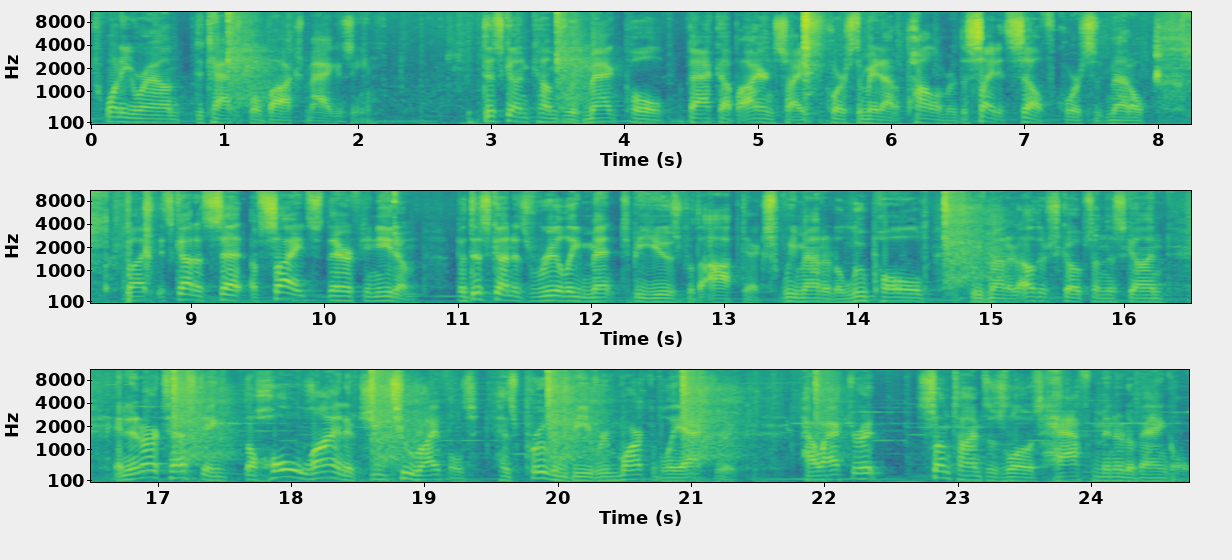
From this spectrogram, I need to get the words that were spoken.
20-round detachable box magazine. This gun comes with Magpul backup iron sights. Of course, they're made out of polymer. The sight itself, of course, is metal. But it's got a set of sights there if you need them. But this gun is really meant to be used with optics. We mounted a Leupold, we've mounted other scopes on this gun, and in our testing, the whole line of G2 rifles has proven to be remarkably accurate. How accurate? Sometimes as low as half minute of angle.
